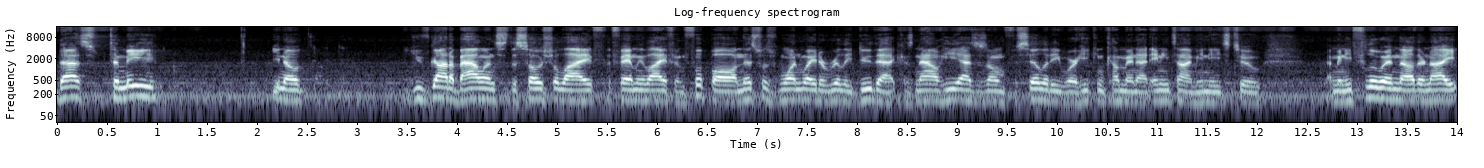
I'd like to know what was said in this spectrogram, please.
that's to me, you know, you've got to balance the social life, the family life, and football. And this was one way to really do that because now he has his own facility where he can come in at any time he needs to. I mean, he flew in the other night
